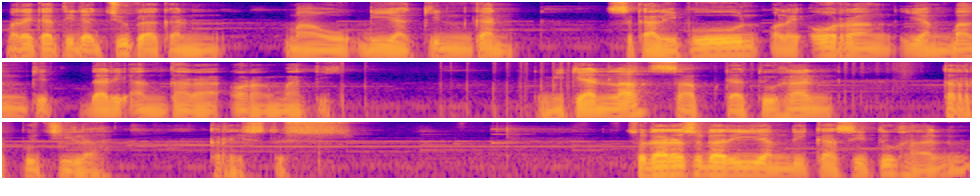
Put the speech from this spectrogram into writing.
mereka tidak juga akan mau diyakinkan, sekalipun oleh orang yang bangkit dari antara orang mati." Demikianlah sabda Tuhan, terpujilah Kristus. Saudara-saudari yang dikasih Tuhan,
